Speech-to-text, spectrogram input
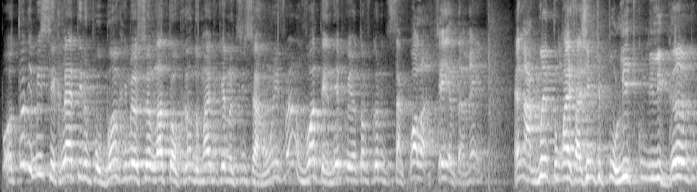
Pô, eu tô de bicicleta indo pro banco e meu celular tocando mais do que notícia ruim. Eu falei, não vou atender porque eu já tô ficando de sacola cheia também. Eu não aguento mais a gente político me ligando.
